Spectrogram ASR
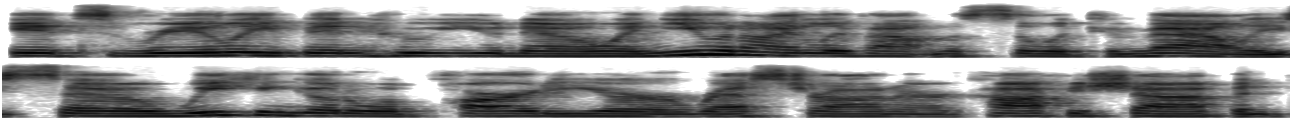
It's really been who you know. And you and I live out in the Silicon Valley. So we can go to a party or a restaurant or a coffee shop and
